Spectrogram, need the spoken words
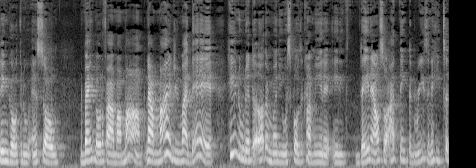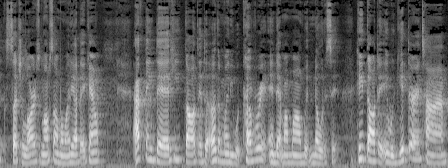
didn't go through. And so the bank notified my mom. Now, mind you, my dad, he knew that the other money was supposed to come in at any day now. So I think the reason he took such a large lump sum of money out of the account, I think that he thought that the other money would cover it and that my mom wouldn't notice it. He thought that it would get there in time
